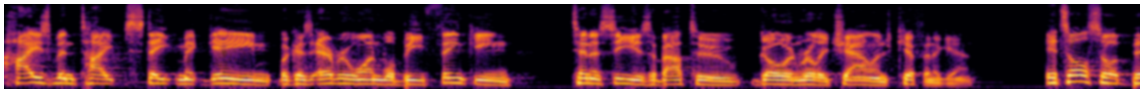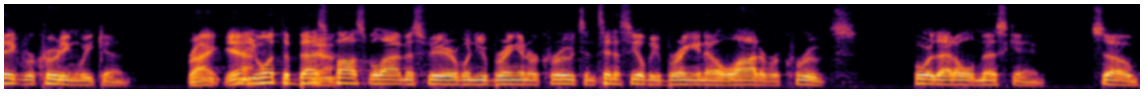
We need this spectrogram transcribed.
Heisman type statement game because everyone will be thinking Tennessee is about to go and really challenge Kiffin again, it's also a big recruiting weekend. right? Yeah, You want the best Yeah. possible atmosphere when you bring in recruits, and Tennessee will be bringing in a lot of recruits for that Ole Miss game. So,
